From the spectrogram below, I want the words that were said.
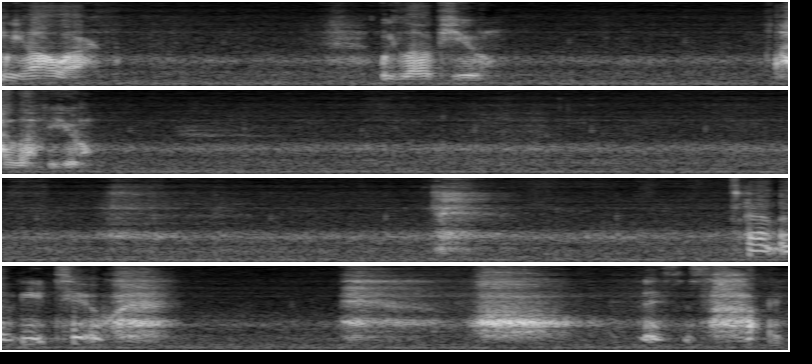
We all are. We love you. I love you. I love you too. This is hard.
